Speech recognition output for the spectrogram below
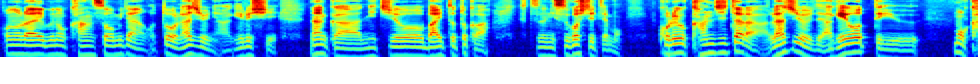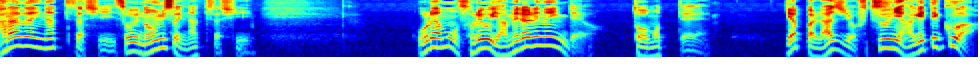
このライブの感想みたいなことをラジオにあげるし、なんか日曜バイトとか普通に過ごしてても、これを感じたらラジオであげようっていう、もう体になってたし、そういう脳みそになってたし、俺はもうそれをやめられないんだよ、と思って、やっぱラジオ普通に上げてくわ。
